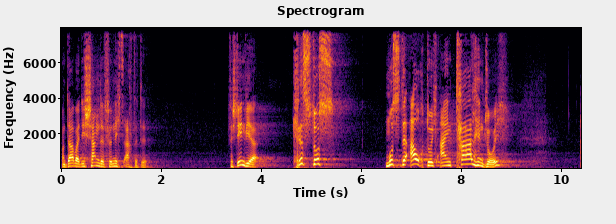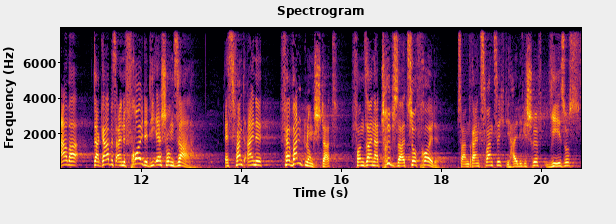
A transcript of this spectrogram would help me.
und dabei die Schande für nichts achtete. Verstehen wir, Christus musste auch durch ein Tal hindurch, aber da gab es eine Freude, die er schon sah. Es fand eine Verwandlung statt von seiner Trübsal zur Freude. Psalm 23, die Heilige Schrift, Jesus.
